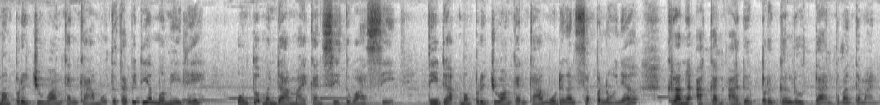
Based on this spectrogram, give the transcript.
memperjuangkan kamu, tetapi dia memilih untuk mendamaikan situasi, tidak memperjuangkan kamu dengan sepenuhnya kerana akan ada pergelutan, teman-teman,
